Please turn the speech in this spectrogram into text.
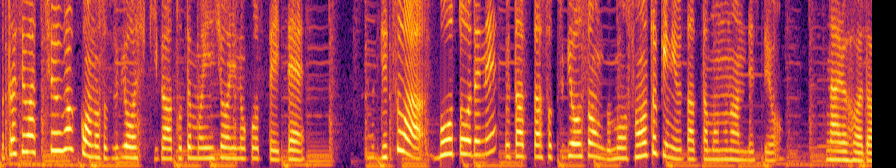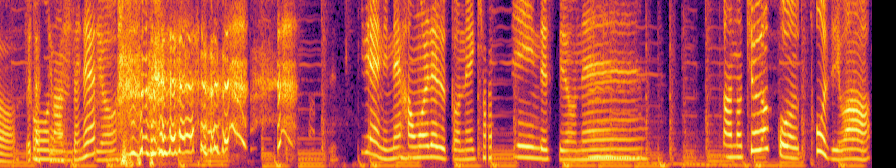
私は中学校の卒業式がとても印象に残っていて、実は冒頭でね、歌った卒業ソングもその時に歌ったものなんですよ。なるほど。歌ってましたね。そうなんですよ。綺麗にね、ハモれるとね、気持ちいいんですよね。あの、中学校当時は、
